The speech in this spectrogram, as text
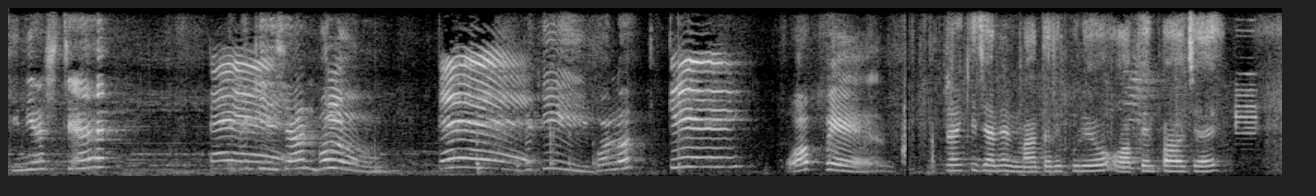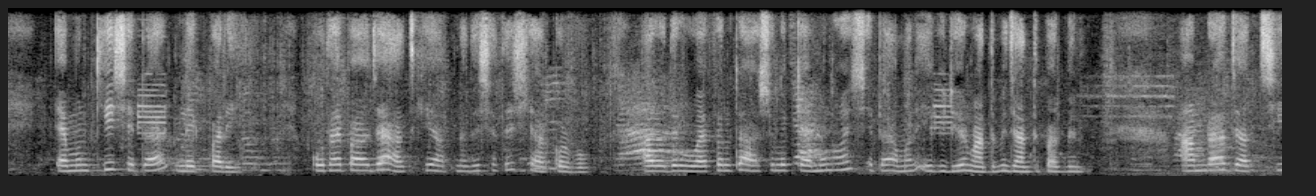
কি নিয়ে আসছে? কি? ঈশান? বলো। এটা কি? বলো। কে? আপনারা কি জানেন মাদারীপুরেও ওয়াফেল পাওয়া যায়? এমনকি সেটা লেকপাড়ি কোথায় পাওয়া যায় আজকে আপনাদের সাথে শেয়ার করব। আর ওদের ওয়াফেলটা আসলে কেমন হয় সেটা আমার এই ভিডিওর মাধ্যমে জানতে পারবেন। আমরা যাচ্ছি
